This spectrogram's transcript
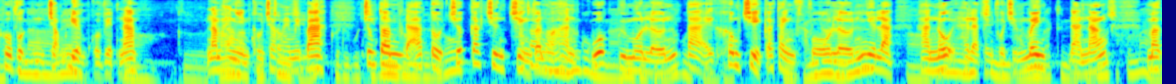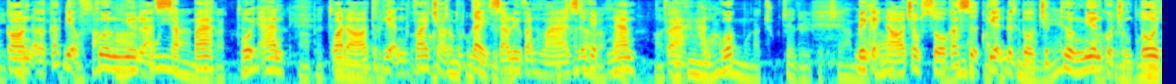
khu vực trọng điểm của Việt Nam. Năm 2023, trung tâm đã tổ chức các chương trình văn hóa Hàn Quốc quy mô lớn tại không chỉ các thành phố lớn như là Hà Nội hay là thành phố Hồ Chí Minh, Đà Nẵng mà còn ở các địa phương như là Sapa, Hội An. Qua đó thực hiện vai trò thúc đẩy giao lưu văn hóa giữa Việt Nam và Hàn Quốc. Bên cạnh đó, trong số các sự kiện được tổ chức thường niên của chúng tôi,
